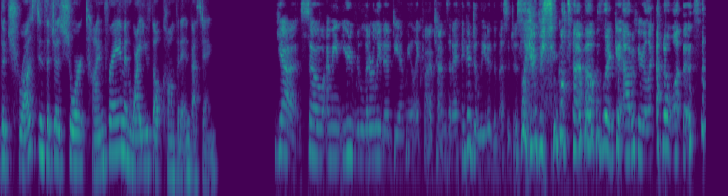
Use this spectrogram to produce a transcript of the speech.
the trust in such a short time frame and why you felt confident investing? Yeah so i mean you literally did dm me like five times and i think i deleted the messages like every single time. I was like get out of here. Like i don't want this.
